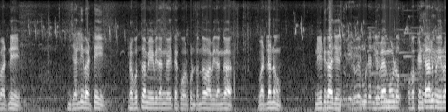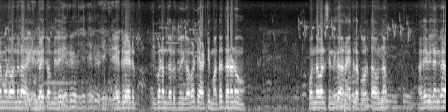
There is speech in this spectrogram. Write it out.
వాటిని జల్లి బట్టి ప్రభుత్వం ఏ విధంగా అయితే కోరుకుంటుందో ఆ విధంగా వడ్లను నీట్గా చేసి ఇరవై మూడు ఒక క్వింటాల్కు ఇరవై మూడు వందల ఎనభై తొమ్మిది ఏ గ్రేడ్ ఇవ్వడం జరుగుతుంది కాబట్టి అట్టి మద్దతు ధరను పొందవలసిందిగా రైతులు కోరుతా ఉన్నాం. అదేవిధంగా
